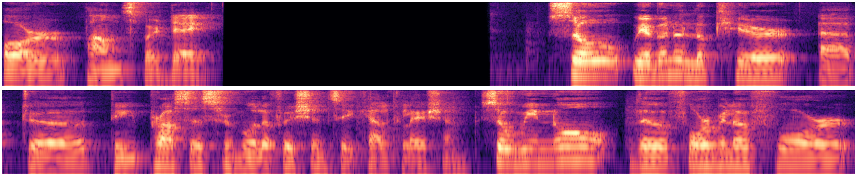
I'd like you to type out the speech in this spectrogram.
or pounds per day. So we are going to look here at uh, the process removal efficiency calculation. So we know the formula for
